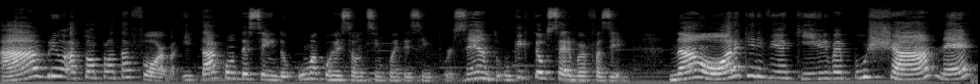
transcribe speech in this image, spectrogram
abre a tua plataforma e tá acontecendo uma correção de 55%, o que que teu cérebro vai fazer? Na hora que ele vem aqui, ele vai puxar, né,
